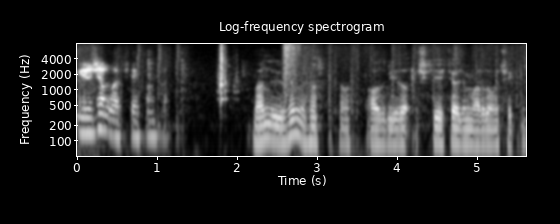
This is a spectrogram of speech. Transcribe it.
Yüzeceğim var şey kanka. Ben de yüzeyim mi? Heh, tamam. Az bir 762'ye ihtiyacım vardı onu çektim.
